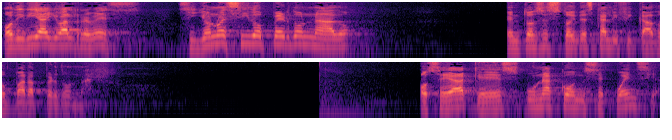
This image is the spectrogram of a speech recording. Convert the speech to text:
O diría yo al revés, si yo no he sido perdonado, entonces estoy descalificado para perdonar. O sea que es una consecuencia.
